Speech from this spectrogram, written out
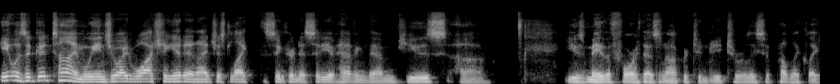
it was a good time. We enjoyed watching it, and I just liked the synchronicity of having them use. Uh, Use May the Fourth as an opportunity to release it publicly.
